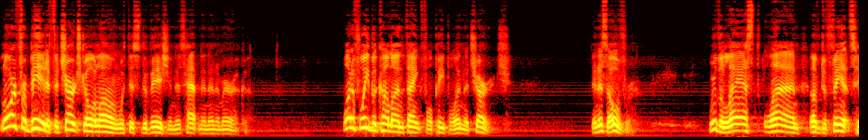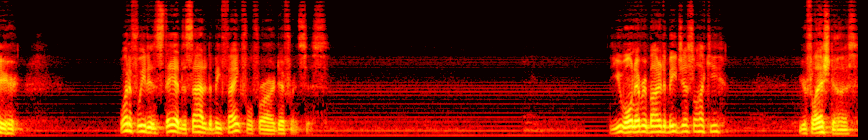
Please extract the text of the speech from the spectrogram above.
Lord forbid if the church go along with this division that's happening in America. What if we become unthankful people in the church? Then it's over. We're the last line of defense here. What if we instead decided to be thankful for our differences? You want everybody to be just like you? Your flesh does.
